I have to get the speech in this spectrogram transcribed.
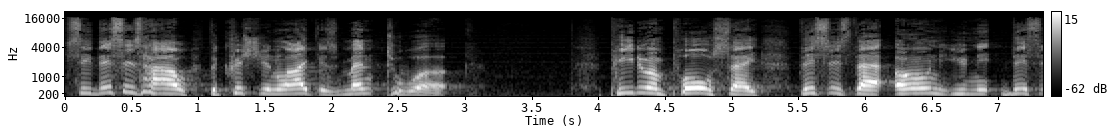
See, this is how the Christian life is meant to work. Peter and Paul say this is their own unique, this,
